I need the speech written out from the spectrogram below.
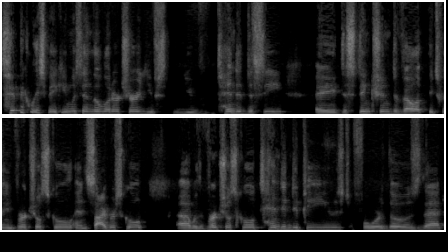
typically speaking within the literature, you've, you've tended to see a distinction developed between virtual school and cyber school, uh, with virtual school tending to be used for those that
